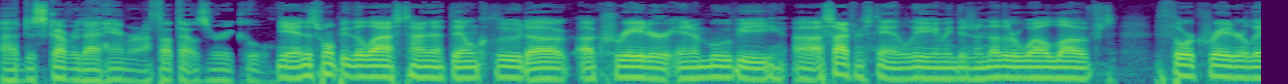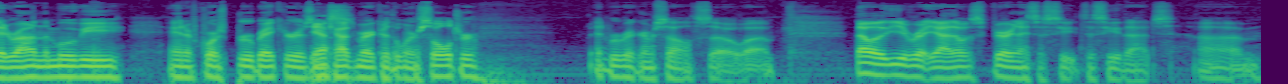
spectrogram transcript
uh, discover that hammer. I thought that was very cool. Yeah, and this won't be the last time that they'll include a, a creator in a movie uh, aside from Stan Lee. I mean, there's another well-loved Thor creator later on in the movie, and of course, Brubaker is in Captain America: The Winter Soldier, Ed Brubaker himself. So uh, that was you're right, yeah, that was very nice to see to see that. Um,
